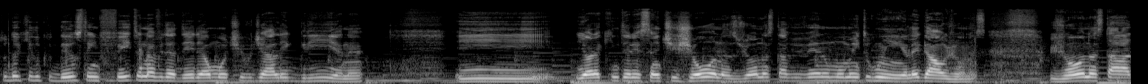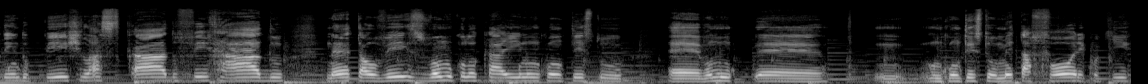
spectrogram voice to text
tudo aquilo que Deus tem feito na vida dele é um motivo de alegria, né? E, e olha que interessante, Jonas. Jonas está vivendo um momento ruim. É legal, Jonas. Jonas está lá dentro do peixe, lascado, ferrado, né? Talvez vamos colocar aí num contexto, é, vamos é, um contexto metafórico aqui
